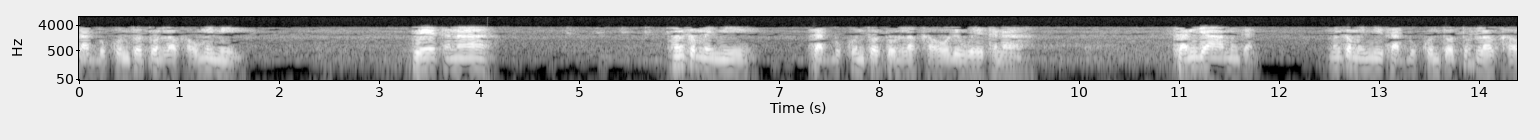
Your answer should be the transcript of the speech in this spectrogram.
สัตว์บุคคลตัวตนเราเขาไม่มี เวทนา มันก็ไม่มีสัตว์บุคคลตัวตนเราเขาเรียกเวทนา สัญญาเหมือนกัน มันก็ไม่มีสัตว์บุคคลตัวตนเราเขา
